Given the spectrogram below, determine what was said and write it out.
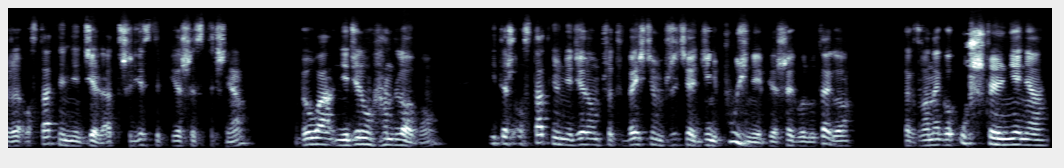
że ostatnia niedziela, 31 stycznia, była niedzielą handlową i też ostatnią niedzielą przed wejściem w życie, dzień później, 1 lutego, tak zwanego uszczelnienia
